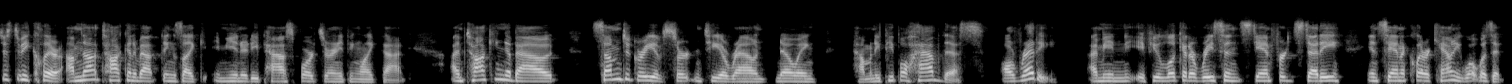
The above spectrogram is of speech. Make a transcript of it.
just to be clear, I'm not talking about things like immunity passports or anything like that. I'm talking about some degree of certainty around knowing how many people have this already. I mean, if you look at a recent Stanford study in Santa Clara County, what was it,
